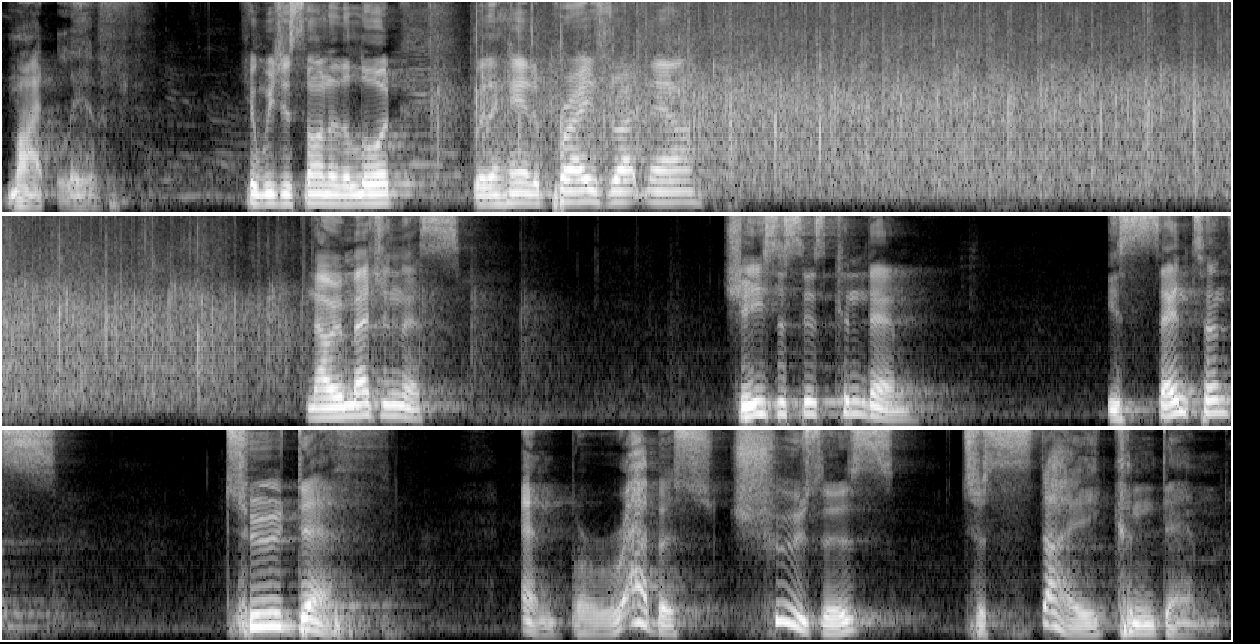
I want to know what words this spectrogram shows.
might live. Can we just honor the Lord with a hand of praise right now? Now imagine this Jesus is condemned, is sentenced to death, and Barabbas chooses to stay condemned.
